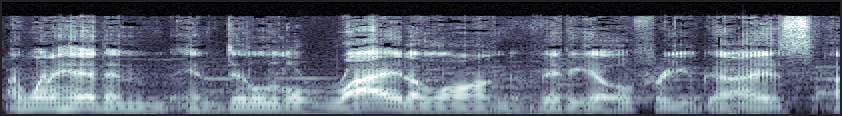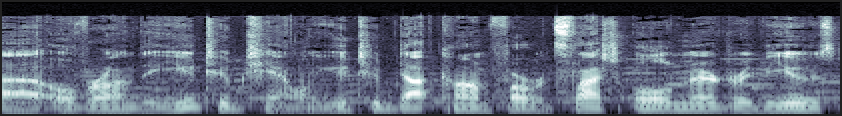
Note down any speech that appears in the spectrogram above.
I went ahead and, and did a little ride along video for you guys uh, over on the YouTube channel, youtube.com forward slash old nerd reviews.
